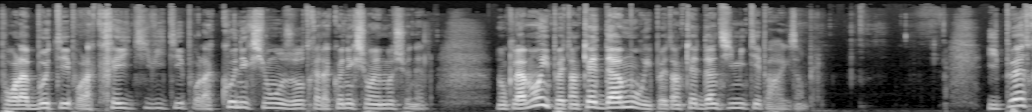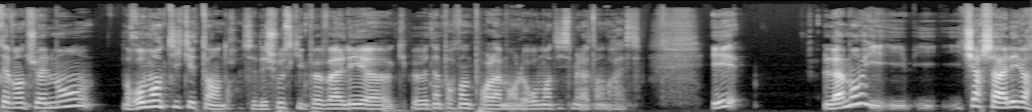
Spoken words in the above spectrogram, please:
pour la beauté, pour la créativité, pour la connexion aux autres et la connexion émotionnelle. Donc l'amant, il peut être en quête d'amour, il peut être en quête d'intimité par exemple. Il peut être éventuellement romantique et tendre. C'est des choses qui peuvent aller, euh, qui peuvent être importantes pour l'amant, le romantisme et la tendresse. Et l'amant, il, cherche à aller vers,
